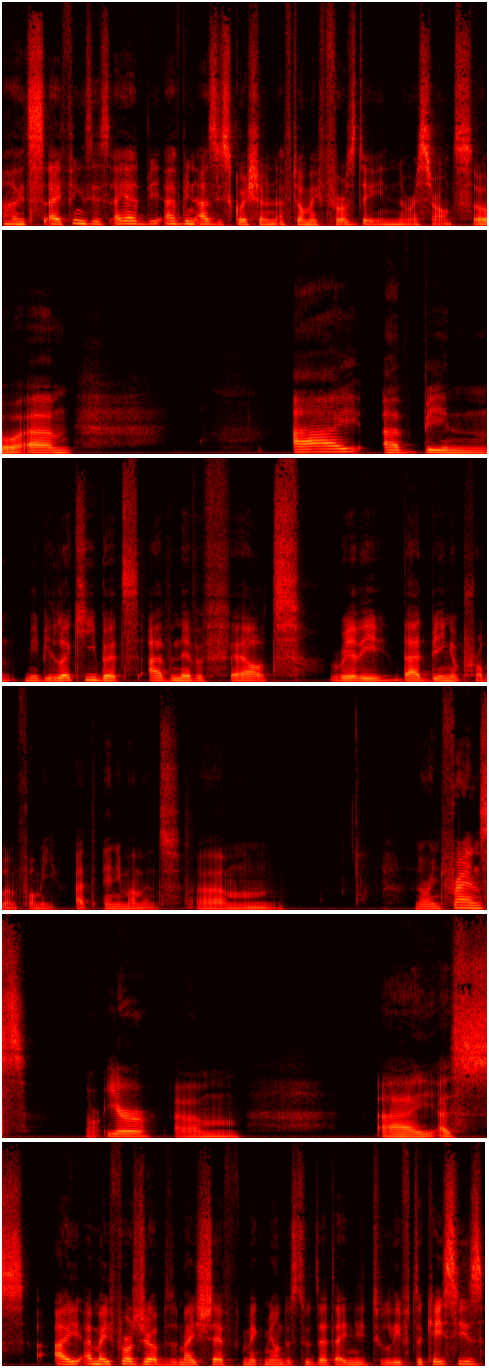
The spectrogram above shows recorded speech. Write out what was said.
Uh, it's. I think this. I had. Be, I've been asked this question after my first day in the restaurant. So um, I have been maybe lucky, but I've never felt really that being a problem for me at any moment. Um, nor in France, nor here. Um, I as I my first job, my chef make me understood that I need to lift the cases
